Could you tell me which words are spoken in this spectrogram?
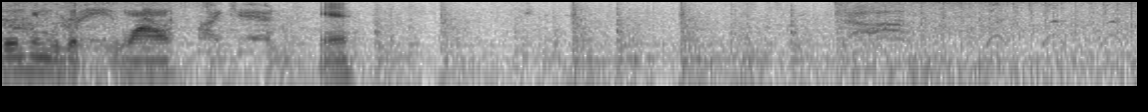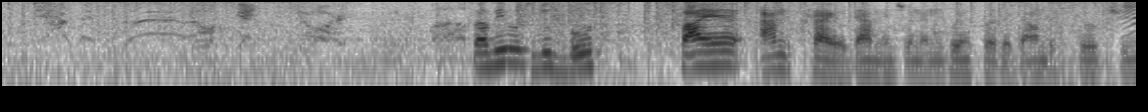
Burn him with the wow. Yeah. So I'll be able to do both fire and cryo damage when I'm going further down the skill tree.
